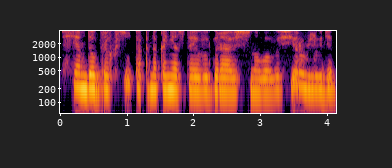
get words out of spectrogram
Всем добрых суток. Наконец-то я выбираюсь снова в эфир в люди.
